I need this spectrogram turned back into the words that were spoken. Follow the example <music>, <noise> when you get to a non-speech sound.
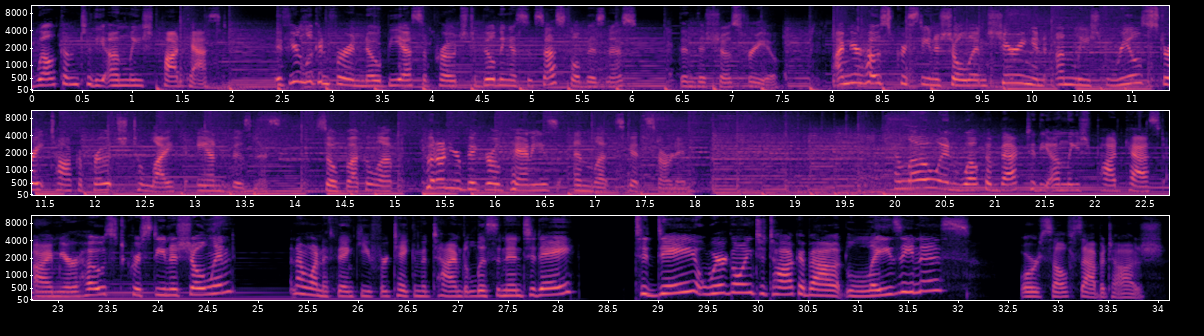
Welcome to the Unleashed podcast. If you're looking for a no BS approach to building a successful business, then this show's for you. I'm your host, Kristina Sjolund, sharing an unleashed, real straight talk approach to life and business. So buckle up, put on your big girl panties, and let's get started. Hello, and welcome back to the Unleashed podcast. I'm your host, Kristina Sjolund, and I want to thank you for taking the time to listen in today. Today, we're going to talk about laziness or self sabotage.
